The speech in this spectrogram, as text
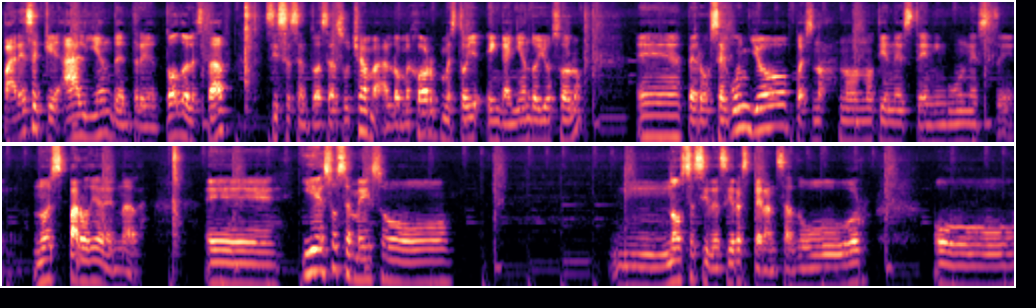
parece que alguien de entre todo el staff sí se sentó a hacer su chamba. A lo mejor me estoy engañando yo solo. Eh, pero según yo, pues no, no, no tiene este ningún este. No es parodia de nada. Y eso se me hizo. Mm, no sé si decir esperanzador o,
